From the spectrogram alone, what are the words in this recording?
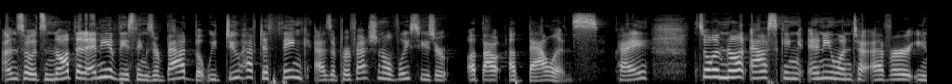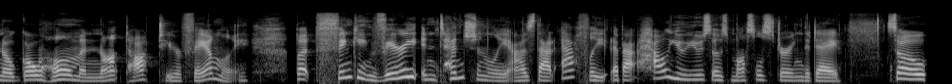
And so it's not that any of these things are bad, but we do have to think as a professional voice user about a balance, okay? So I'm not asking anyone to ever, you know, go home and not talk to your family, but thinking very intentionally as that athlete about how you use those muscles during the day. So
